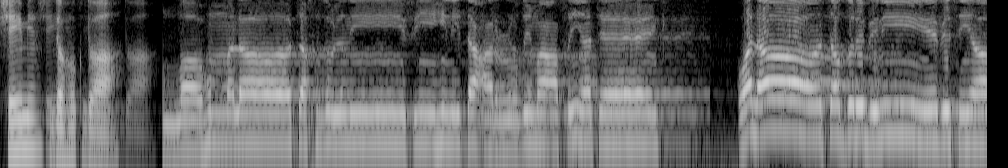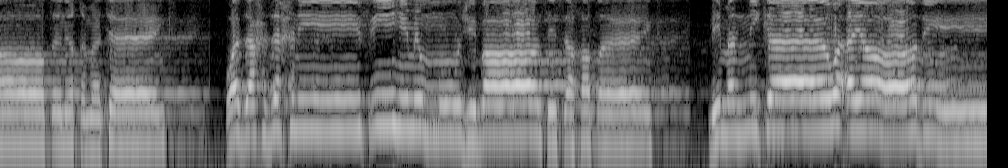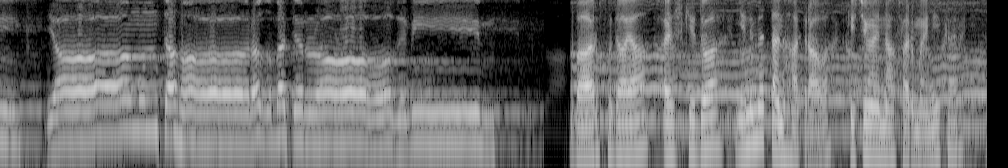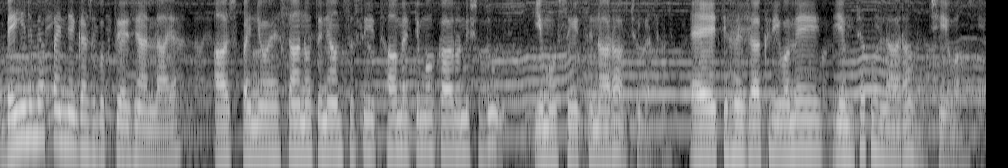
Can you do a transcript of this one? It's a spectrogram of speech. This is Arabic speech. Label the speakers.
Speaker 1: شيمي دهوك دعاء.
Speaker 2: اللهم لا تخذلني فيه لتعرض معصيتك ولا تضربني بسياط نقمتك وزحزحني فيه من موجبات سخطك. بمنك وأياديك يا منتهى رغبة الراغبين
Speaker 1: بار خدایا اس کی دعا ین میں تنہا تراوا کہ چین نافرمانی کر، بے ین میں پنہ غضبک تزیان لایا۔ آز پنو احسانو تو نعمت سی تھا ہاں میں تمو کارو نش دور، یمو سی سے ناراض چھو گژھان اے تہنز آخری ومید، یم ژے لاران چھ یوان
